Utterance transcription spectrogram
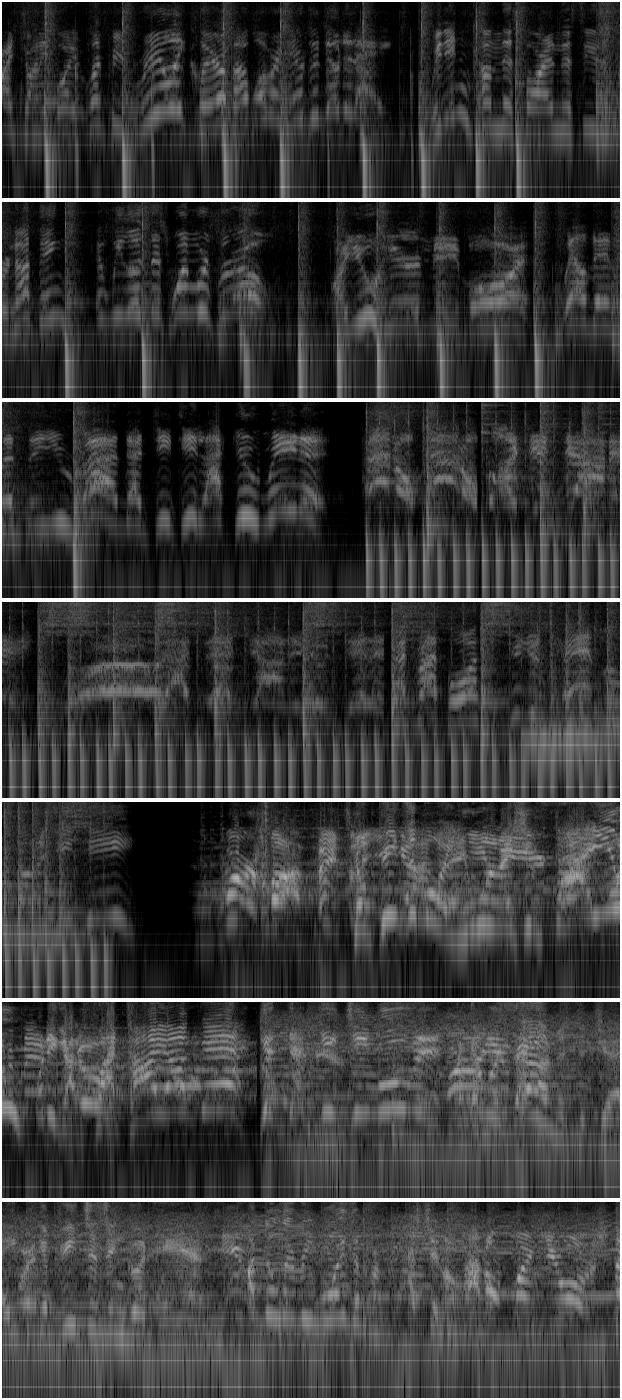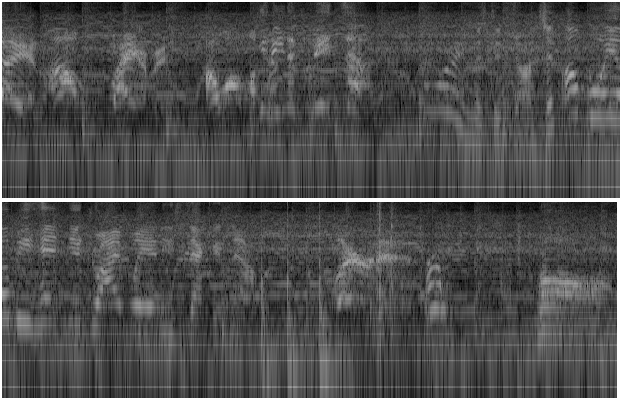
Right, Johnny boy, let's be really clear about what we're here to do today. We didn't come this far in this season for nothing. If we lose this one, we're through. Are you hearing me, boy? Well, then, let's see you ride that GT like you mean it. Paddle, paddle, punch it, Johnny. Whoa, that's it, Johnny, you did it. That's right, boy. You just can't lose on a GT. Where's my pizza? Yo, pizza boy, you want I should fire you? What, do you got a flat tire out there? Get that GT moving. Like I was saying, Mr. J, your pizza's in good hands. Our delivery boy's a professional. I don't think you understand. I'm famous. I want my me the pizza! Don't worry, Mr. Johnson. Our boy will be hitting your driveway any second now. There it is. Oh.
